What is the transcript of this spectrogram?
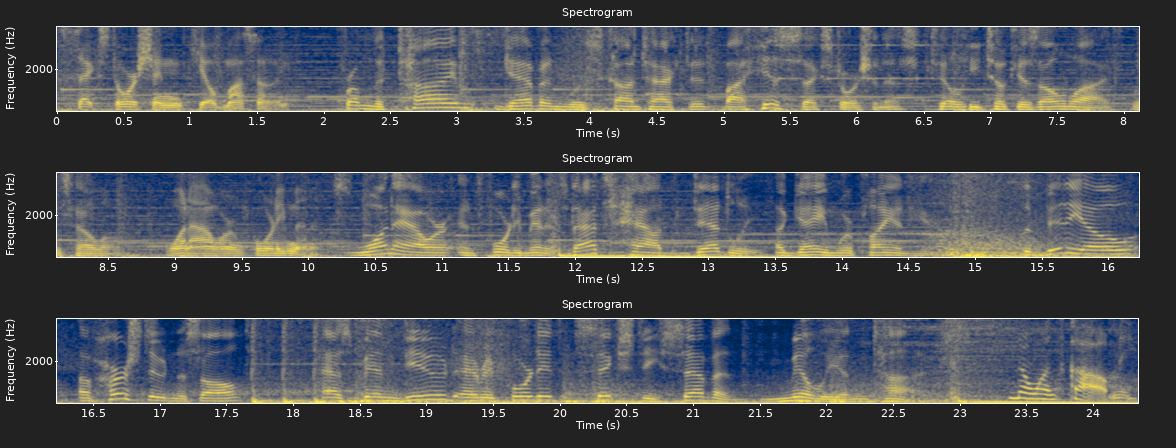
Sextortion killed my son. From the time Gavin was contacted by his sextortionist till he took his own life was how long? One hour and 40 minutes. One hour and 40 minutes. That's how deadly a game we're playing here. The video of her student assault has been viewed a reported 67 million times. No one's called me.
